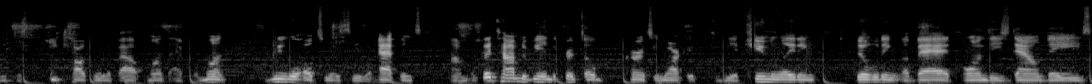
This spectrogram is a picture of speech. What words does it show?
we just keep talking about month after month. we will ultimately see what happens. Um, a good time to be in the cryptocurrency market to be accumulating, building a bad on these down days.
